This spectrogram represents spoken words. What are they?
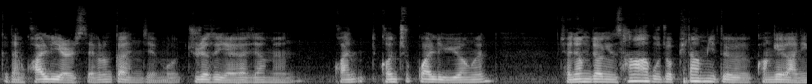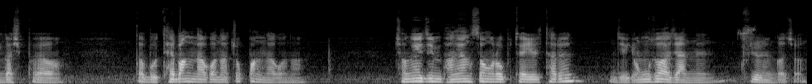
그다음 관리 열쇠 그러니까 이제 뭐 줄여서 이야기하자면 관, 건축 관리 유형은 전형적인 상하 구조 피라미드 관계가 아닌가 싶어요. 그러니까 뭐 대박 나거나 쪽박 나거나 정해진 방향성으로부터의 일탈은 이제 용서하지 않는 구조인 거죠.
